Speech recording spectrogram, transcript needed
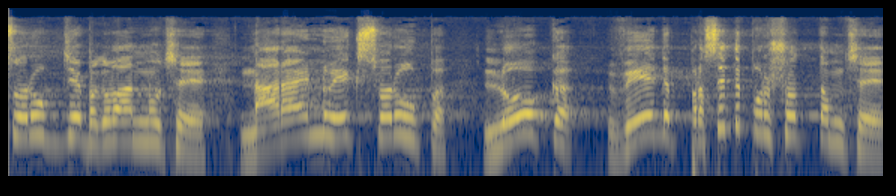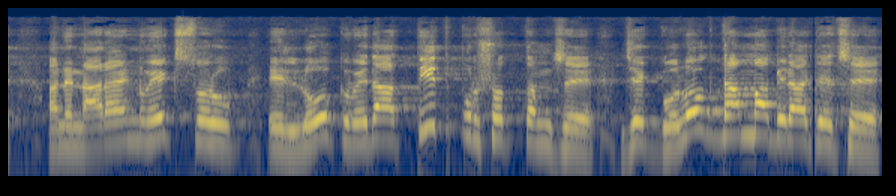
સ્વરૂપ જે ભગવાનનું છે, નારાયણનું એક સ્વરૂપ, લોક વેદ પ્રસિદ્ધ પુરુષોત્તમ છે અને નારાયણનું એક સ્વરૂપ એ લોક વેદાતીત પુરુષોત્તમ છે, જે ગોલોકધામમાં બિરાજે છે,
